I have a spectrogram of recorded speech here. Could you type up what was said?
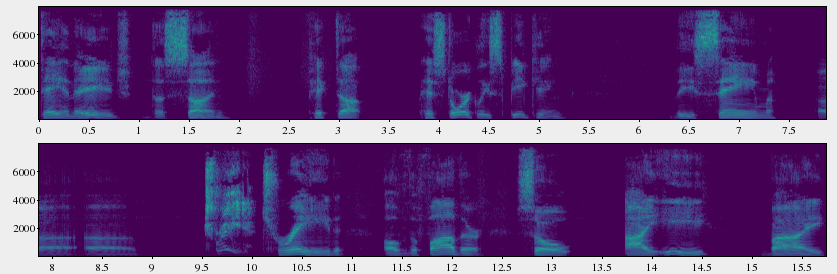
day and age, the son picked up, historically speaking, the same uh, uh, trade trade of the father. So, i.e., by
